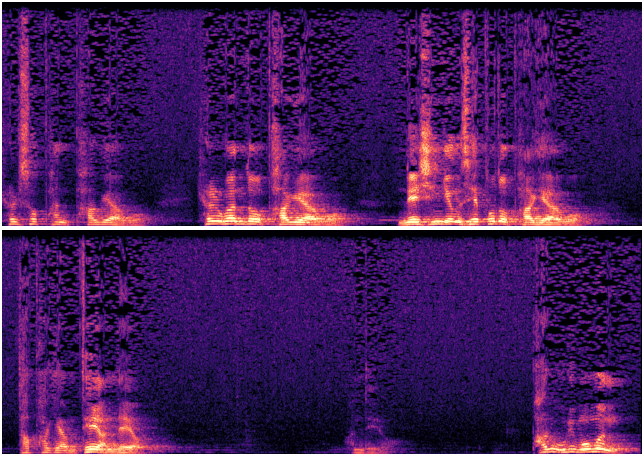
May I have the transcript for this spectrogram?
혈소판 파괴하고 혈관도 파괴하고 뇌신경 세포도 파괴하고 다 파괴하면 돼요, 안 돼요? 안 돼요. 바로 우리 몸은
